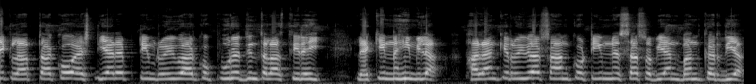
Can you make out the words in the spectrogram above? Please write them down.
एक लापता को एसडीआरएफ टीम रविवार को पूरे दिन तलाशती रही, लेकिन नहीं मिला। हालाँकि रविवार शाम को टीम ने सर्च अभियान बंद कर दिया।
